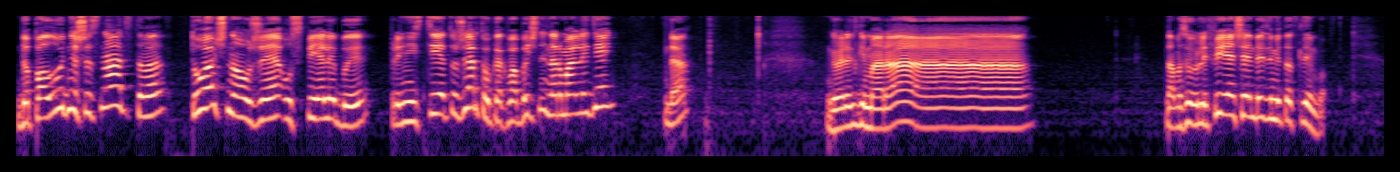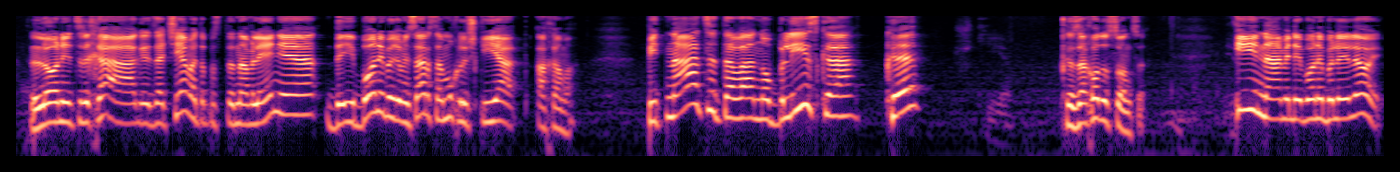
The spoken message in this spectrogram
до полудня 16-го точно уже успели бы принести эту жертву, как в обычный нормальный день. Да? Говорит Гимара. Да, поскольку лифи эншен без метацлимбо. Лони цриха, зачем это постановление? Да и бони бегамисар самух лишкият ахама. 15-го, но близко к, к заходу солнца. И нами дебоны были лой.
